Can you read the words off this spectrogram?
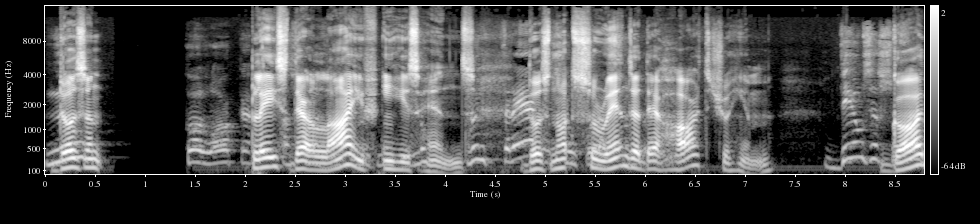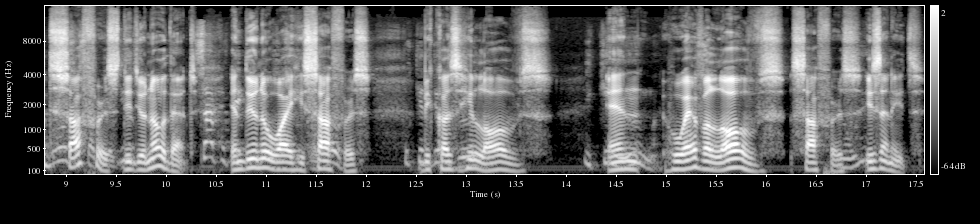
doesn't place their life in His hands, does not surrender their heart to Him. God suffers. Did you know that? And do you know why He suffers? Because He loves. And whoever loves suffers, isn't it?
